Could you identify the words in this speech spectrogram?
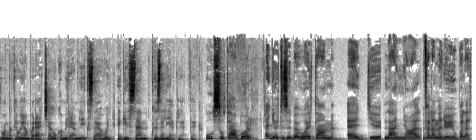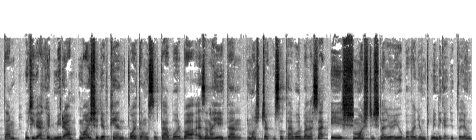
Vannak-e olyan barátságok, amire emlékszel, hogy egészen közeliek lettek? Úszótábor. Egy öltözőben voltam egy lányjal, vele nagyon jóba lettem. Úgy hívják, hogy Mira. Ma is egyébként voltam úszótáborba, ezen a héten most csak úszótáborba leszek, és most is nagyon jóba vagyunk, mindig együtt vagyunk.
